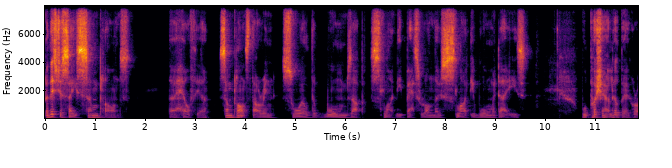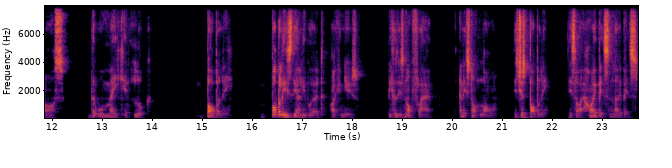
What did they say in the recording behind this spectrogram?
But this just says some plants that are healthier, some plants that are in soil that warms up slightly better on those slightly warmer days will push out a little bit of grass that will make it look bobbly. Bobbly is the only word I can use because it's not flat and it's not long. It's just bobbly. It's like high bits and low bits.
